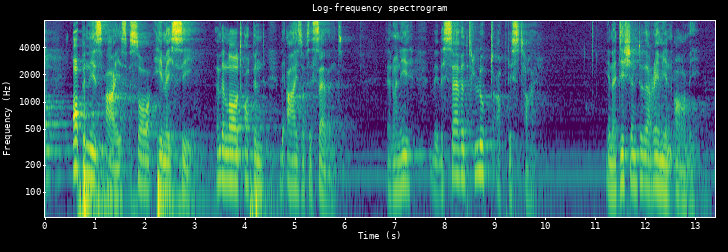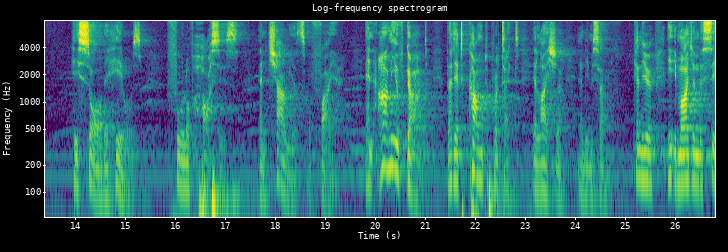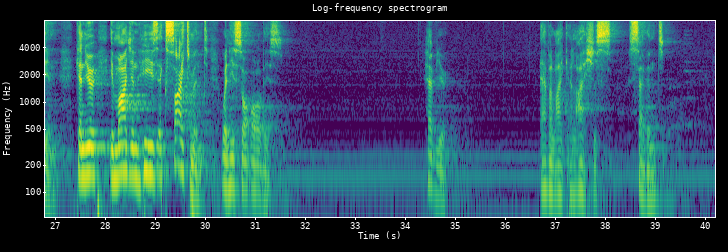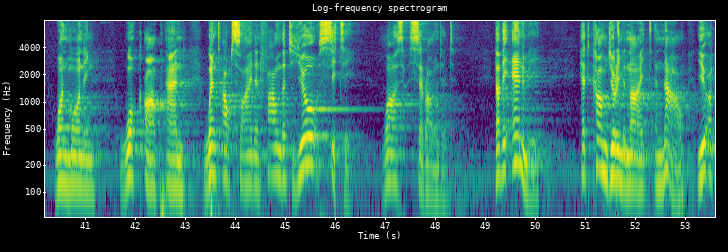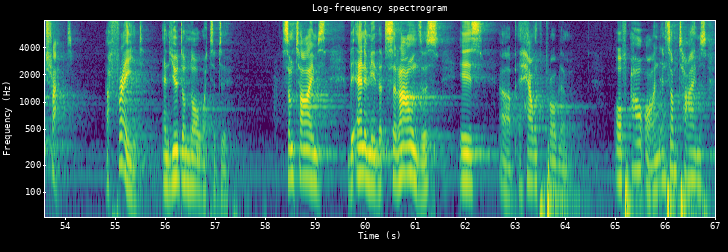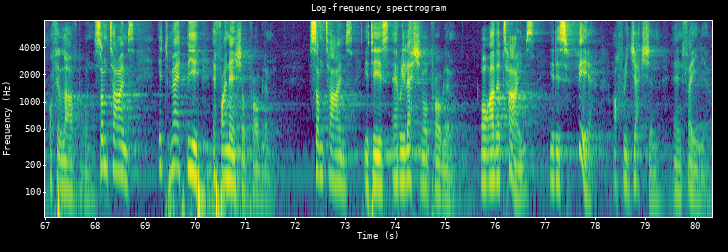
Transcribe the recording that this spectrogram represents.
open his eyes so he may see. And the Lord opened the eyes of the servant. And when he, the, the servant looked up this time, in addition to the Aramean army, he saw the hills full of horses and chariots of fire, an army of God that had come to protect Elisha and himself. Can you imagine the scene? Can you imagine his excitement when he saw all this? Have you ever, like Elisha's servant, one morning woke up and went outside and found that your city was surrounded, that the enemy had come during the night, and now you are trapped, afraid, and you don't know what to do. Sometimes the enemy that surrounds us is uh, a health problem of our own, and sometimes of a loved one. Sometimes it might be a financial problem. Sometimes it is a relational problem, or other times it is fear of rejection and failure.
